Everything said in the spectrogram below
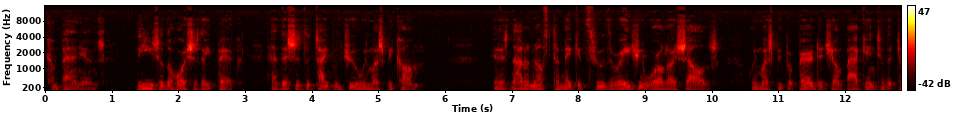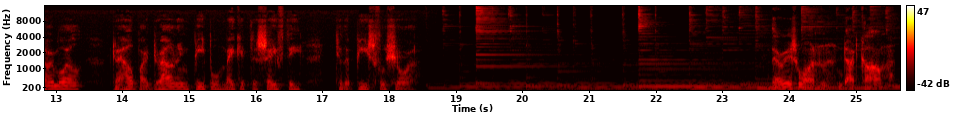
companions. These are the horses they pick, and this is the type of Jew we must become. It is not enough to make it through the raging world ourselves. We must be prepared to jump back into the turmoil to help our drowning people make it to safety to the peaceful shore. thereisone.com.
